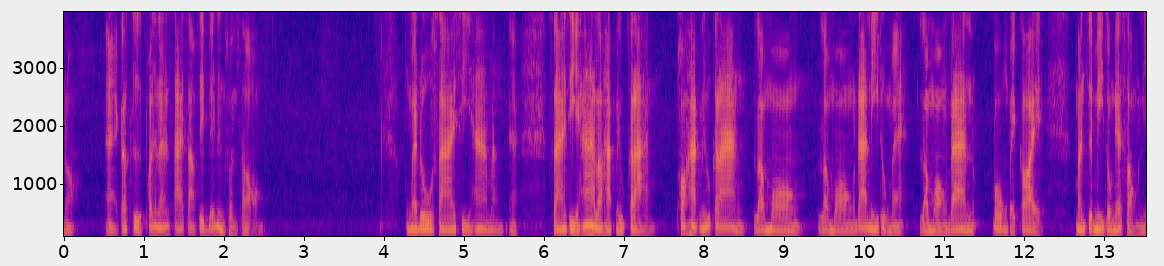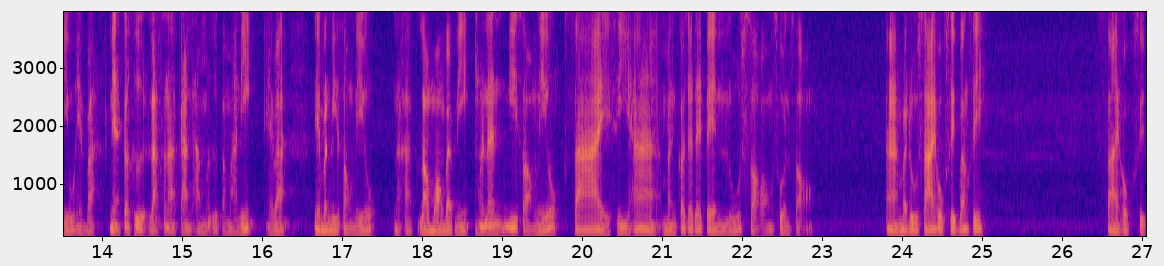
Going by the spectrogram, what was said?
เนาะอ่าก็คือเพราะฉะนั้นไซน์สามสิบได้หนึ่งส่วนสองมาดูไซน์สี่ห้ามั่งอะไซน์สี่ห้าเราหักนิ้วกลางพอหักนิ้วกลางเรามองเรามองด้านนี้ถูกไหมเรามองด้านโป้งไปก้อย มันจะมีตรงนี้สองนิ้วเห็นปะเนี่ยก็คือลักษณะการทำก็คือประมาณนี้เห็นปะเนี่ยมันมีสองนิ้ว นะครับเรามองแบบนี้ เพราะนั้นมีสองนิ้วไซน์สี่ห้ามันก็จะได้เป็นรูทสองส่วนสองอ่ามาดูไซน์หกสิบบ้างสิไซน์หกสิบ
